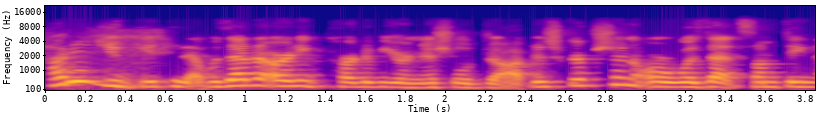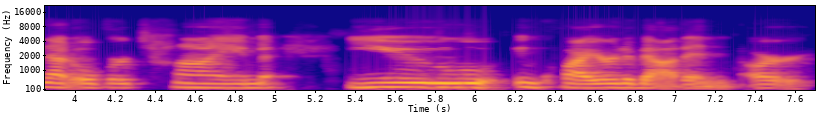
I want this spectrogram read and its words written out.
how did you get to that? Was that already part of your initial job description, or was that something that over time you inquired about, and or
